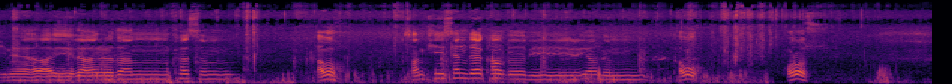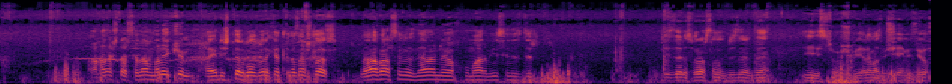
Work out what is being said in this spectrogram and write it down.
Yine aylardan Kasım Tavuk Sanki sende kaldı bir yanım Tavuk Horoz Arkadaşlar selamünaleyküm. Hayırlı işler, bol bereketli kazançlar. Ne yaparsınız, ne var ne yok. Umarım iyisinizdir. Bizleri sorarsanız bizler de iyiyiz. Çok şükür yaramaz bir şeyimiz yok.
